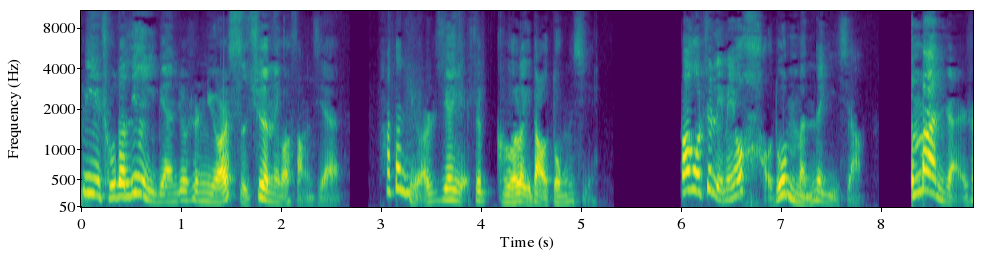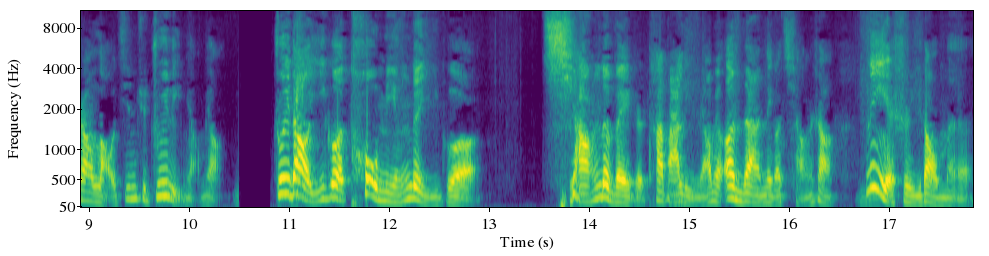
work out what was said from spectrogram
壁橱的另一边就是女儿死去的那个房间，他跟女儿之间也是隔了一道东西。包括这里面有好多门的意象，漫展上老金去追李苗苗，追到一个透明的一个墙的位置，他把李苗苗摁在那个墙上，那也是一道门。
